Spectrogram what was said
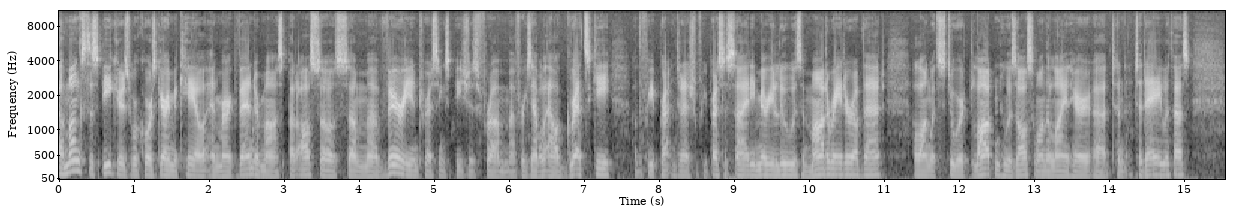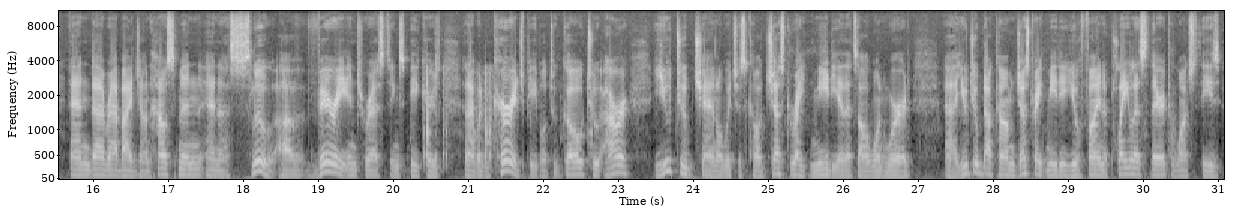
amongst the speakers were, of course, Gary McHale and Mark Vandermaas, but also some uh, very interesting speeches from, uh, for example, Al Gretzky of the Free Pre- International Free Press Society. Mary Lou was a moderator of that, along with Stuart Lawton, who is also on the line here uh, t- today with us, and uh, Rabbi John Hausman, and a slew of very interesting speakers. And I would encourage people to go to our YouTube channel, which is called Just Right Media. That's all one word uh, youtube.com, Just Right Media. You'll find a playlist there to watch these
